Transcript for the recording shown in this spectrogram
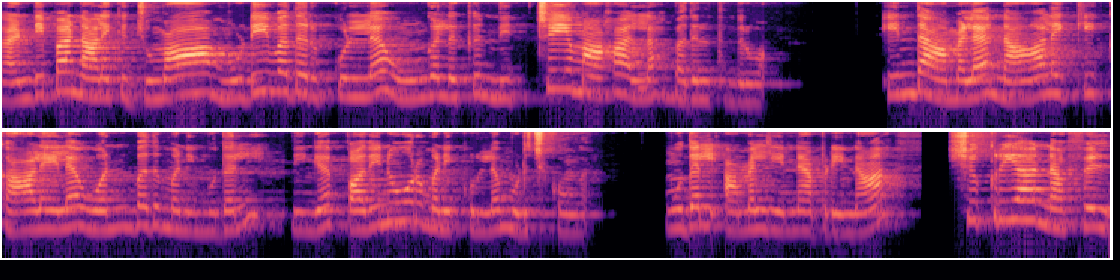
கண்டிப்பாக நாளைக்கு ஜுமா முடிவதற்குள்ளே உங்களுக்கு நிச்சயமாக அல்லாஹ் பதில் தந்துடுவான் இந்த அமலை நாளைக்கு காலையில் ஒன்பது மணி முதல் நீங்கள் பதினோரு மணிக்குள்ளே முடிச்சுக்கோங்க. முதல் அமல் என்ன அப்படின்னா ஷுக்ரியா நஃபில்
